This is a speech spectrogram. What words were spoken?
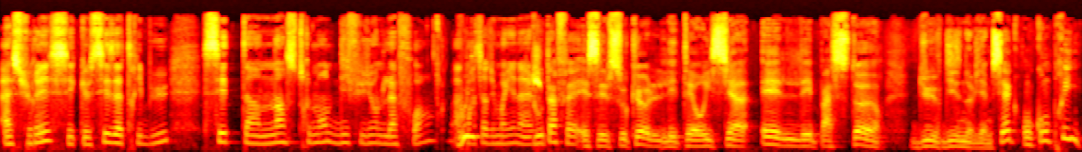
assurer, c'est que ces attributs, c'est un instrument de diffusion de la foi à partir du Moyen Âge. Tout à fait. Et c'est ce que les théoriciens et les pasteurs du 19e siècle ont compris.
